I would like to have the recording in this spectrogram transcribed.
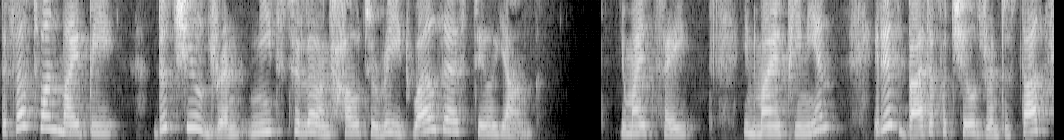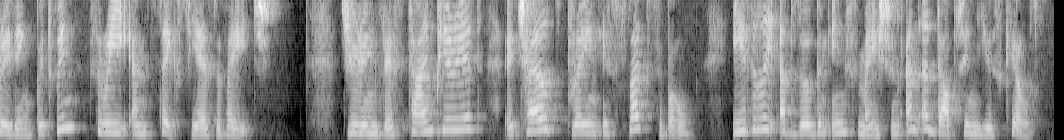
The first one might be Do children need to learn how to read while they're still young? You might say, In my opinion, it is better for children to start reading between 3 and 6 years of age. During this time period, a child's brain is flexible, easily absorbing information and adopting new skills.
